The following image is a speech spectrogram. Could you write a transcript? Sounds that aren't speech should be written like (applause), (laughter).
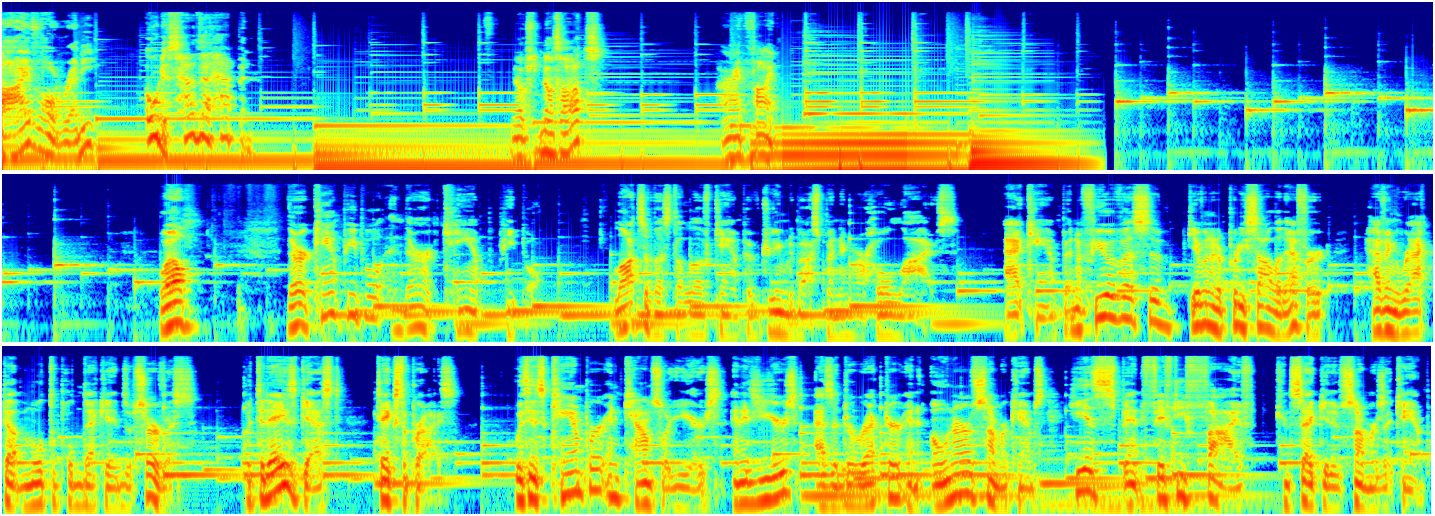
five already? Otis, how did that happen? No, no thoughts? All right, fine. Well, there are camp people and there are camp people. Lots of us that love camp have dreamed about spending our whole lives at camp, and a few of us have given it a pretty solid effort, having racked up multiple decades of service. But today's guest takes the prize. With his camper and counselor years and his years as a director and owner of summer camps, he has spent 55 consecutive summers at camp,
